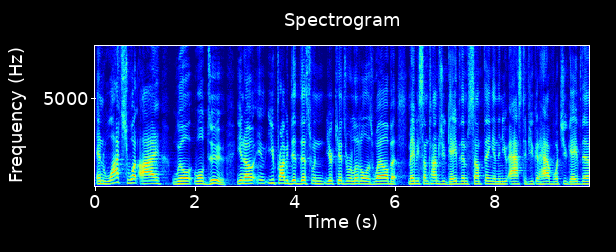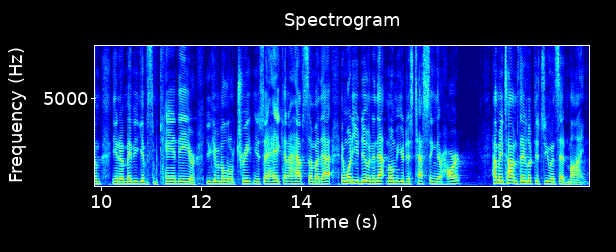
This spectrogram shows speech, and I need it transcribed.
and watch what I will, will do. You know, you probably did this when your kids were little as well, but maybe sometimes you gave them something and then you asked if you could have what you gave them. You know, maybe you give them some candy or you give them a little treat and you say, Hey, can I have some of that? And what are you doing? In that moment, you're just testing their heart. How many times they looked at you and said, Mine?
